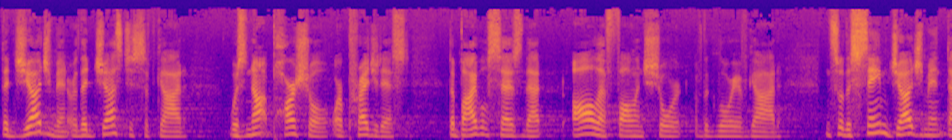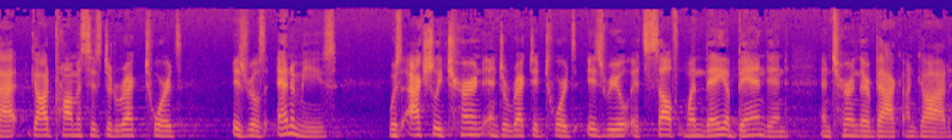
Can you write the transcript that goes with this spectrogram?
the judgment or the justice of God was not partial or prejudiced. The Bible says that all have fallen short of the glory of God. And so, the same judgment that God promises to direct towards Israel's enemies was actually turned and directed towards Israel itself when they abandoned and turned their back on God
